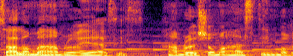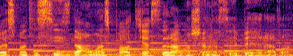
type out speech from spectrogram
سلام به همراهی عزیز. همراه شما هستیم با قسمت 13 از پادکست روانشناسی بهروان.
